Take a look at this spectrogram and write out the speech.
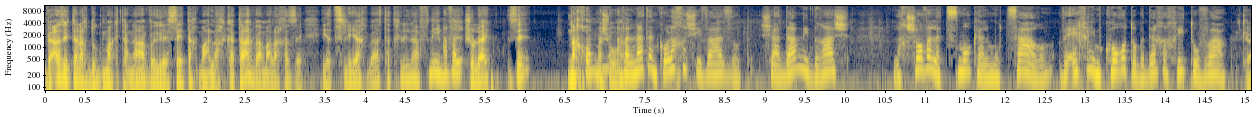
ואז הוא ייתן לך דוגמה קטנה, והוא יעשה איתך מהלך קטן, והמהלך הזה יצליח, ואז תתחילי להפנים אבל- שאולי זה נכון מה שהוא אומר. אבל נתן, כל החשיבה הזאת, שאדם נדרש לחשוב על עצמו כעל מוצר, ואיך למכור אותו בדרך הכי טובה, כן.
